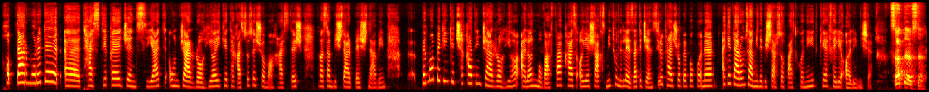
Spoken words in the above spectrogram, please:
خب در مورد تصدیق جنسیت اون جراحی هایی که تخصص شما هستش می‌خواستم بیشتر بشنویم. به ما بگین که چقدر این جراحی ها الان موفق هست؟ آیا شخص می‌تونه لذت جنسی رو تجربه بکنه؟ اگه در اون زمینه بیشتر صحبت کنید که خیلی عالی میشه. صد درصد.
